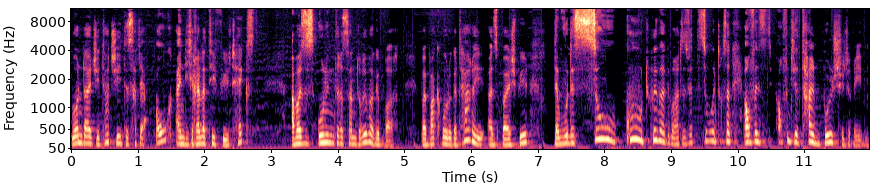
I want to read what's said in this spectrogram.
One Daichi Tachi, das hat ja auch eigentlich relativ viel Text, aber es ist uninteressant rübergebracht. Bei Bakemonogatari als Beispiel, da wurde es so gut rübergebracht. Es wird so interessant, auch, wenn's, auch wenn die total Bullshit reden.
